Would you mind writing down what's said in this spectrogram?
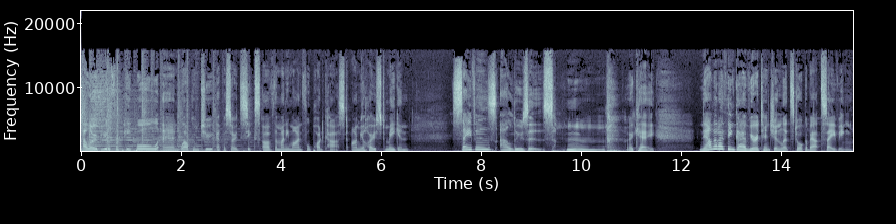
Hello, beautiful people, and welcome to episode six of the Money Mindful podcast. I'm your host, Megan. Savers are losers. Hmm. Okay. Now that I think I have your attention, let's talk about saving.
